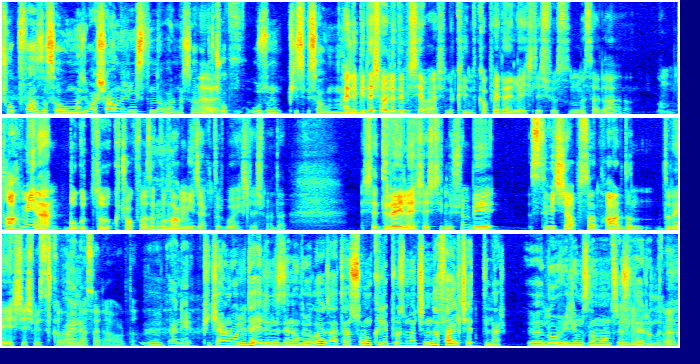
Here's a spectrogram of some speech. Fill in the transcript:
çok fazla savunmacı var. Sean Livingston da var mesela. O da Evet. çok uzun pis bir savunmacı. Hani bir de şöyle de bir şey var şimdi. Clint Capela ile eşleşiyorsun mesela. Tahminen Bogut'u çok fazla Hı hı. kullanmayacaktır bu eşleşmede. İşte Dre ile eşleştiğini düşün. Bir switch yapsan Harden Dre eşleşmesi kalıyor Aynen. mesela orada. Ee, hani pick and roll'ü de elinizden alıyorlar. Zaten son Clippers maçında felç ettiler. Ee, Lou Williams'la Montrezl. Harrell'ı. Evet.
